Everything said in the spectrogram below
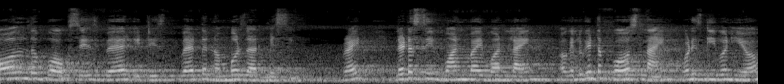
all the boxes where it is where the numbers are missing. Right? Let us see one by one line. Okay look at the first line. What is given here?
